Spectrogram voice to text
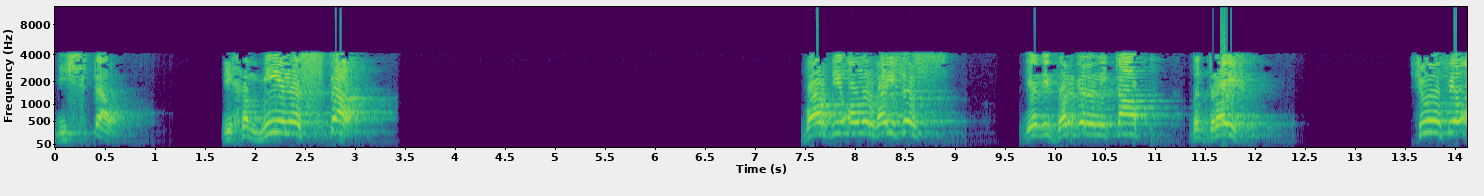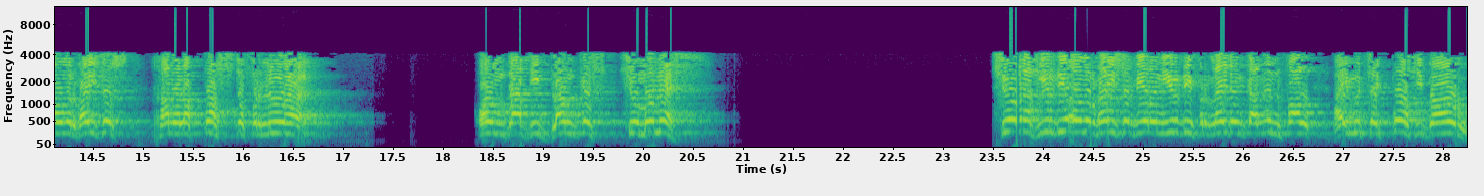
die spel die gemeene spel word die onderwysers deur die burger in die Kaap bedreig. Soveel onderwysers gaan hulle poste verloor omdat die blankes so min is. Sodat hierdie onderwyser weer in hierdie verleiding kan inval, hy moet sy posie behou.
